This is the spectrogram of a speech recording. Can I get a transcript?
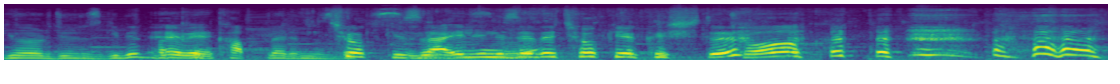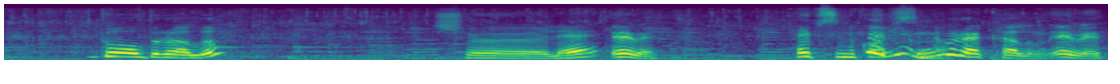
gördüğünüz gibi bakır Evet. kaplarımızı. Çok güzel. Elinize de çok yakıştı. Çok. Dolduralım. Şöyle. Evet. Hepsini koyayım Hepsini mı? bırakalım. Evet.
